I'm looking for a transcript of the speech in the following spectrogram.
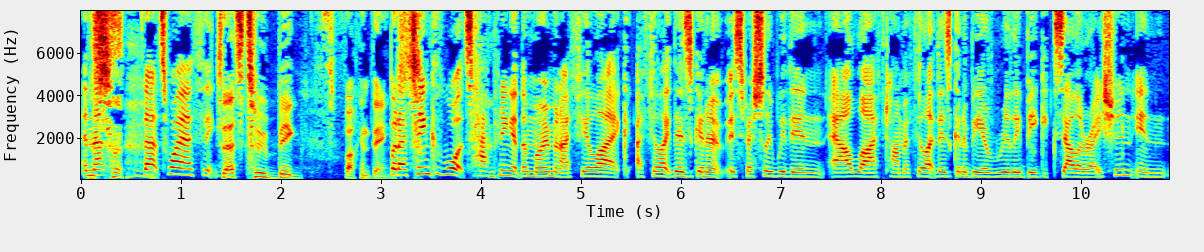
and that's that's why I think So that's two big fucking things. But I think what's happening at the moment, I feel like I feel like there's gonna, especially within our lifetime, I feel like there's gonna be a really big acceleration in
